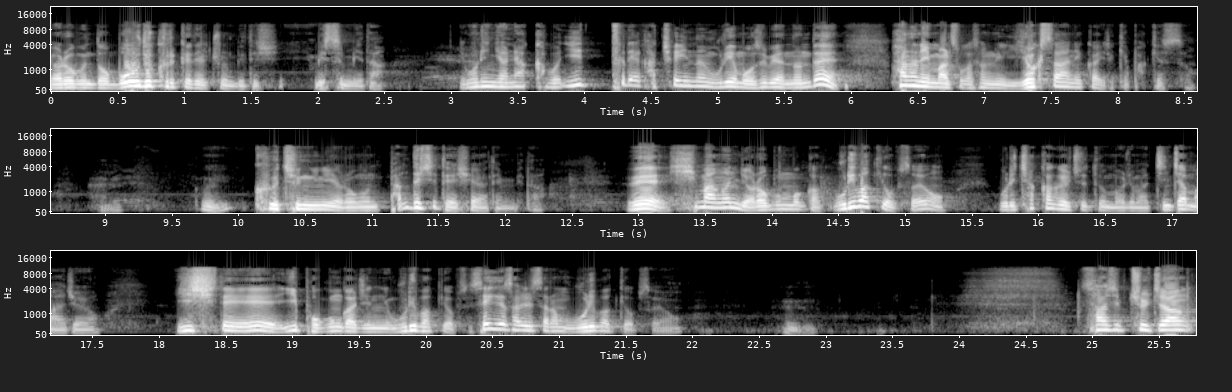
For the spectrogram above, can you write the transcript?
여러분도 모두 그렇게 될 줄 믿습니다. 우린 연약하고 이 틀에 갇혀 있는 우리의 모습이었는데 하나님 말씀과 성령이 역사하니까 이렇게 바뀌었어. 그 증인이 여러분 반드시 되셔야 됩니다. 왜? 희망은 여러분과 우리밖에 없어요. 우리 착각일지도 모르지만 진짜 맞아요. 이 시대에 이 복음 가진 우리밖에 없어요. 세계 살릴 사람은 우리밖에 없어요. 47장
